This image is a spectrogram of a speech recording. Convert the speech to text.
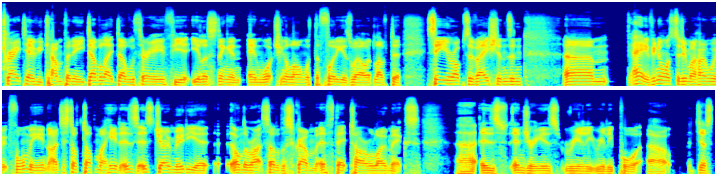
Great to have your company. Double eight, double three if you, are listening and, and watching along with the footy as well. I'd love to see your observations. And um, hey, if anyone wants to do my homework for me, and I just off the top of my head, is, is Joe Moody uh, on the right side of the scrum if that Tyrel Lomax uh, is injury is really, really poor? Uh, just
